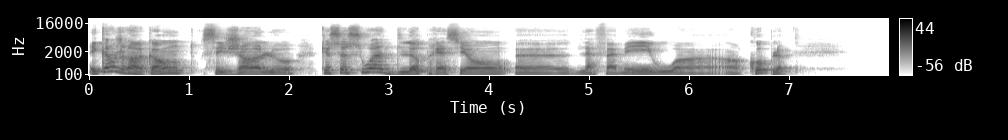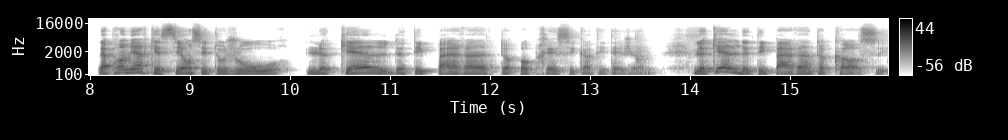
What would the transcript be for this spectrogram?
Et quand je rencontre ces gens-là, que ce soit de l'oppression euh, de la famille ou en, couple, la première question, c'est toujours lequel de tes parents t'a oppressé quand tu étais jeune? Lequel de tes parents t'a cassé?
